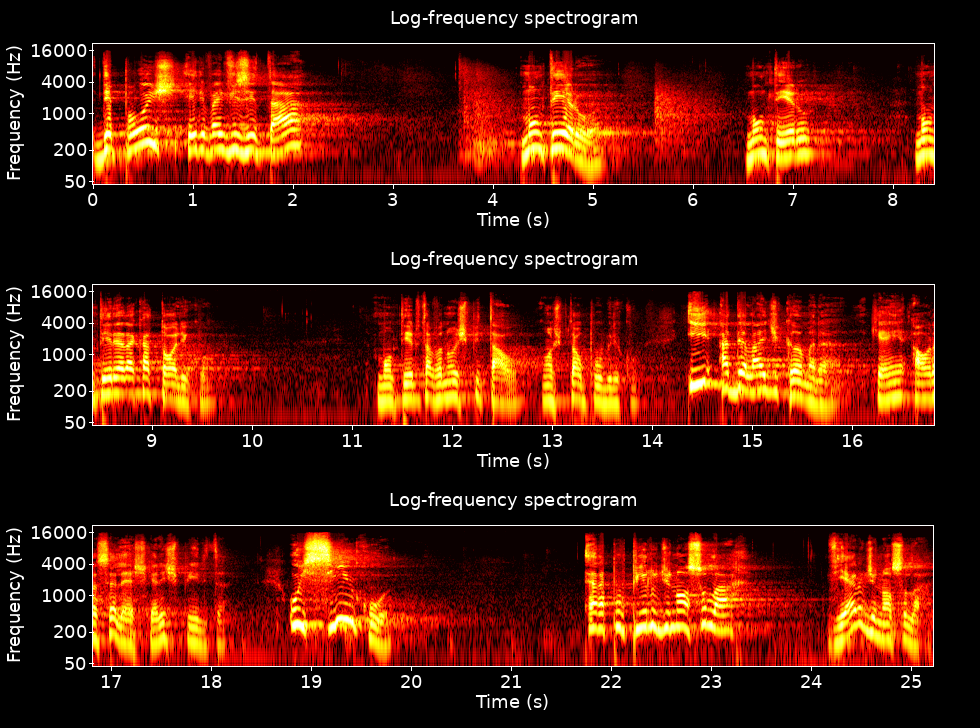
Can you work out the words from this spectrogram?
Depois ele vai visitar Monteiro. Monteiro. Monteiro era católico. Monteiro estava no hospital, no hospital público. E Adelaide Câmara, que é a Aura Celeste, que era espírita. Os cinco era pupilo de nosso lar. Vieram de nosso lar.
